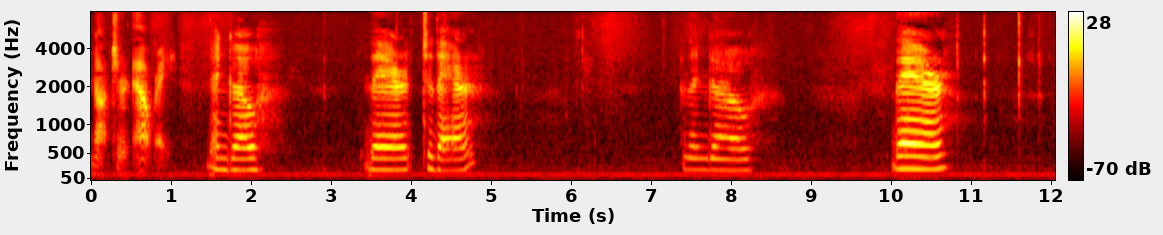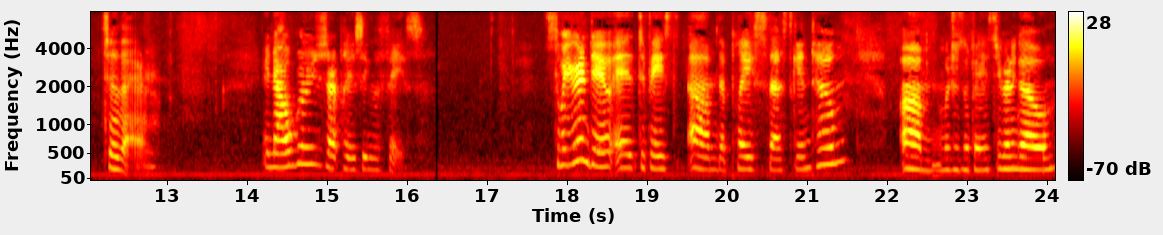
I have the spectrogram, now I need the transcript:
not turn out right. Then go there to there. And then go there to there. And now we're going to start placing the face. So what you're going to do is to face um, the place the skin tone, um, which is the face. You're going to go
